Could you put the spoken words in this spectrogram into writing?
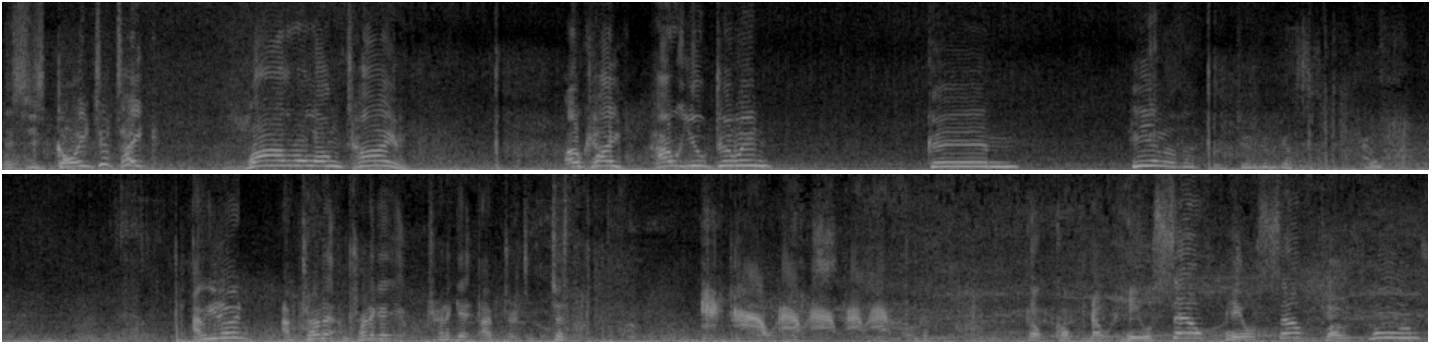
This is going to take rather a long time. Okay, how are you doing? Um, heal. How are you doing? I'm trying to. I'm trying to get you. I'm trying to get. I'm just. Ow! Ow! Ow! Ow! Ow! Go, go, no, heal self, heal self, close wounds.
